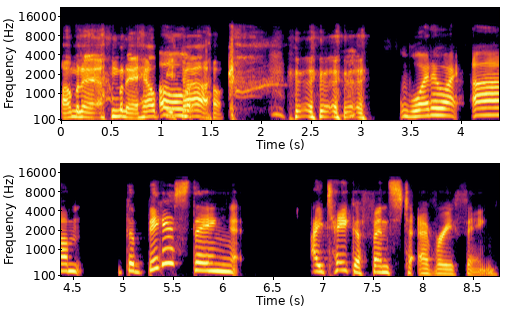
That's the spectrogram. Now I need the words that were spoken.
I'm gonna I'm gonna help oh, you out. what do I um the biggest thing I take offense to everything.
